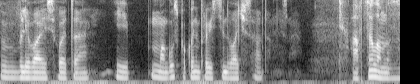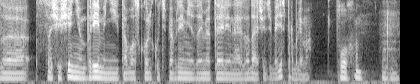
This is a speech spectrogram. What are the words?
вливаюсь в это и могу спокойно провести 2 часа там, не знаю. А в целом с, с ощущением времени и того, сколько у тебя времени займет та или иная задача, у тебя есть проблема? Плохо. Мгм.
